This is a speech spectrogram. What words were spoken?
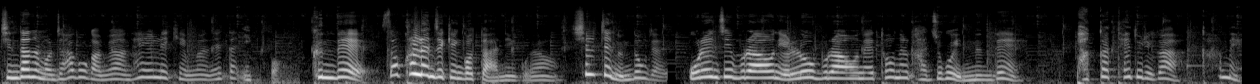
진단을 먼저 하고 가면 헤일리 킴은 일단 이뻐. 근데 서클렌즈 낀 것도 아니고요. 실제 눈동자예요. orange brown, yellow brown의 톤을 가지고 있는데 바깥 테두리가 까매.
